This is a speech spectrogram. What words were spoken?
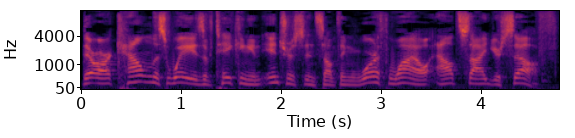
There are countless ways of taking an interest in something worthwhile outside yourself.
